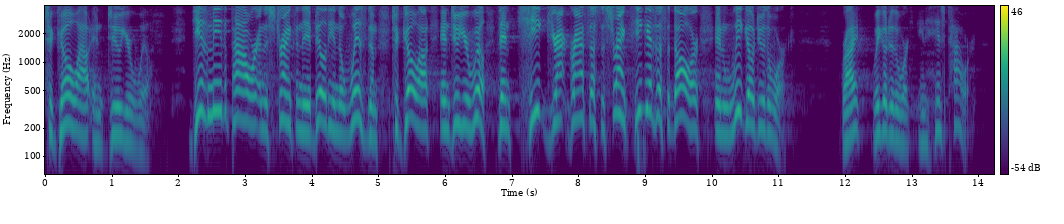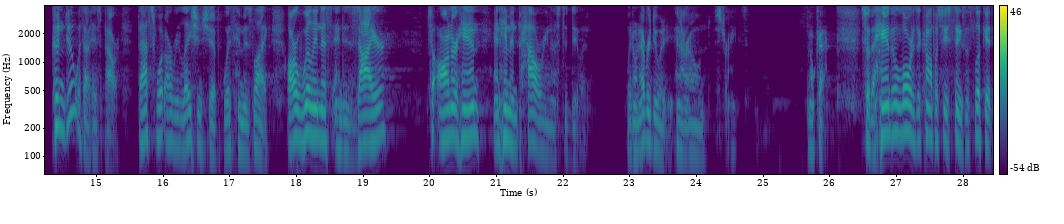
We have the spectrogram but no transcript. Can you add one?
to go out and do your will. Give me the power and the strength and the ability and the wisdom to go out and do your will. Then He grants us the strength, He gives us the dollar, and we go do the work. Right? We go do the work in His power. Couldn't do it without His power. That's what our relationship with Him is like. Our willingness and desire to honor Him and Him empowering us to do it. We don't ever do it in our own strength. Okay. So the hand of the Lord has accomplished these things. Let's look at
